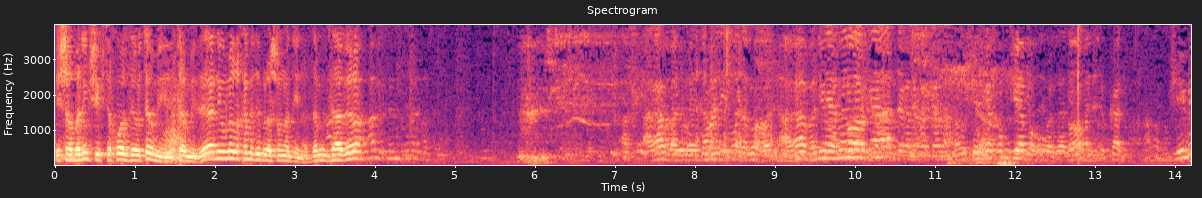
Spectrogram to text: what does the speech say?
יש רבנים שיפתחו על זה יותר, יותר מזה, אני אומר לכם את זה בלשון עדינה. זה, זה עבירה? הרב, אני אומר לך, הוא שחרר חופשי הבחור הזה, זה מסוכן. תקשיבי.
